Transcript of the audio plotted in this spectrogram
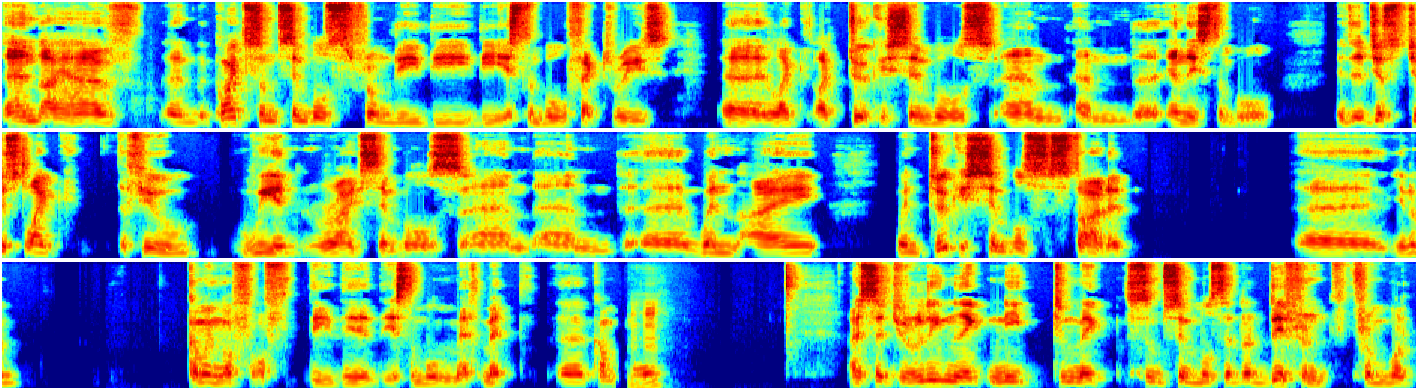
and I have uh, quite some cymbals from the, the, the Istanbul factories, uh, like like Turkish cymbals and and uh, in Istanbul. It, just just like a few weird ride cymbals, and and uh, when I when Turkish cymbals started, uh, you know, coming off of the the, the Istanbul Mehmet uh, company. Mm-hmm. I said you really need to make some cymbals that are different from what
